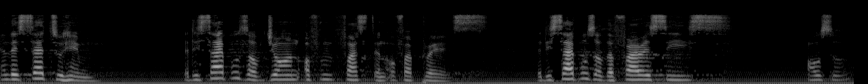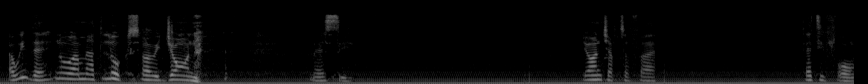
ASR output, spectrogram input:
And they said to him, The disciples of John often fast and offer prayers. The disciples of the Pharisees also. Are we there? No, I'm at Luke. Sorry, John. Mercy. John chapter 5, 34.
